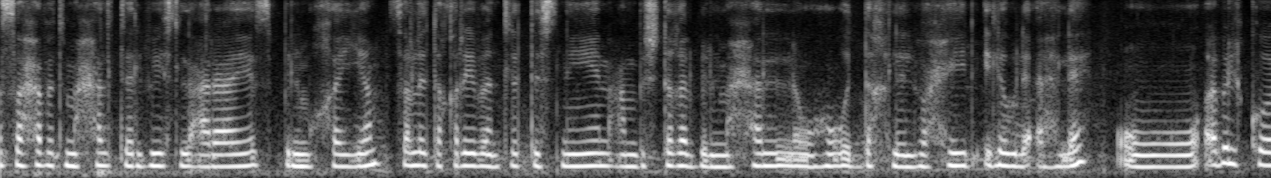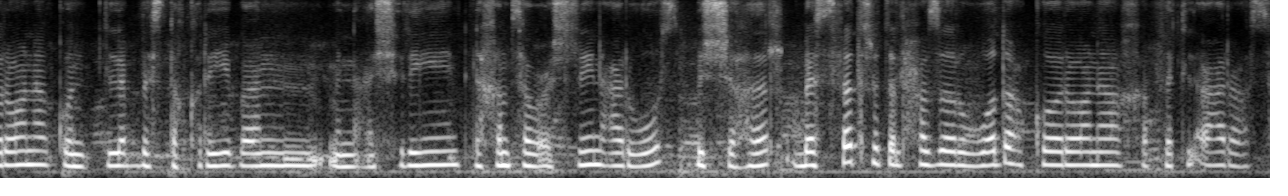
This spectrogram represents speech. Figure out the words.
صاحبة محل تلبيس العرايس بالمخيم. صار لي تقريبا ثلاث سنين عم بشتغل بالمحل وهو الدخل الوحيد إلي ولأهله وقبل كورونا كنت لبس تقريبا من عشرين لخمسة وعشرين عروس بالشهر. بس فترة الحظر ووضع كورونا خفت الأعراس.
